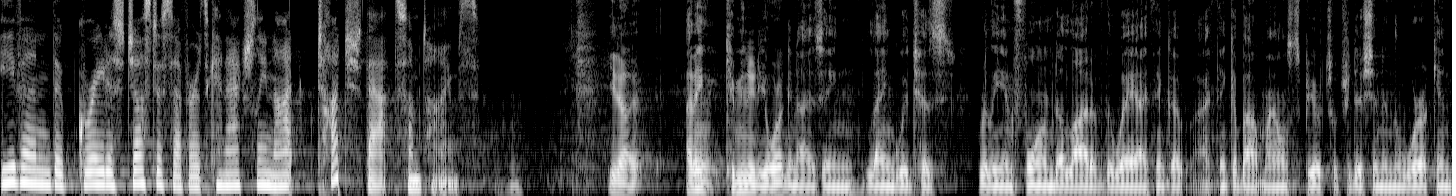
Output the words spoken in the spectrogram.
even the greatest justice efforts can actually not touch that sometimes. Mm-hmm. You know, I think community organizing language has really informed a lot of the way I think I think about my own spiritual tradition and the work. And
